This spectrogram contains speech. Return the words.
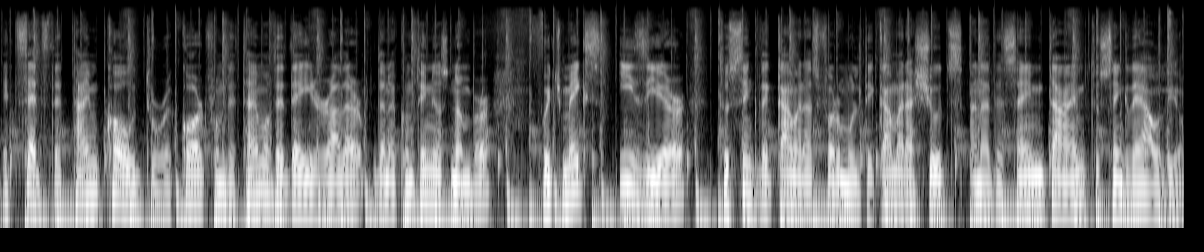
it sets the time code to record from the time of the day rather than a continuous number, which makes easier to sync the cameras for multi-camera shoots and at the same time to sync the audio.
